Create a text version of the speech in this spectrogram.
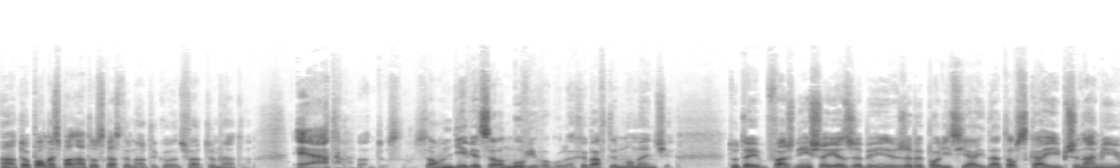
A, to pomysł pana Tuska z tym artykułem czwartym na to. Ja, to pan Tusk. On nie wie, co on mówi w ogóle, chyba w tym momencie. Tutaj ważniejsze jest, żeby, żeby policja i natowska i przynajmniej,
